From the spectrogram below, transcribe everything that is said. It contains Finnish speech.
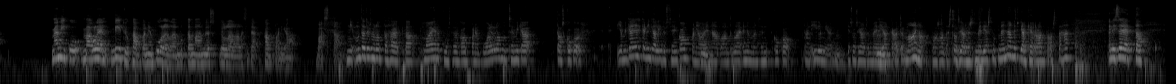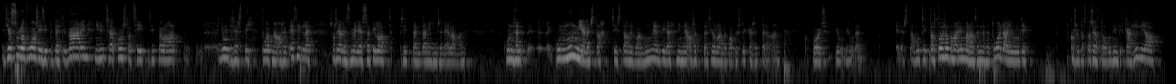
mä, niinku, mä olen MeToo-kampanjan puolella, mutta mä oon myös jollain lailla sitä kampanjaa vastaan. Niin, mun täytyy sanoa tähän, että mä oon ehdottomasti tämän kampanjan puolella, mutta se mikä taas koko, ja mikä ei ehkä niinkään liity siihen kampanjaan Mm. enää, vaan tulee enemmän sen koko tämän ilmiön Mm. ja sosiaalisen median Mm. mm. käytön. Mä aina pasaan tästä sosiaalisesta mediasta, mutta mennään nyt vielä kerran taas tähän. Eli se, että, että jos sulla on vuosi sitten tehty väärin, niin nyt sä kostat siitä, siitä tavallaan äh, julkisesti tuot nämä asiat esille. Sosiaalisessa mediassa pilat sitten tämän ihmisen elämän. Kun, sen, kun mun mielestä, siis tämä on nyt vain mun mielipide, niin ne asiat pitäisi jollain tapaa pystyä käsittelemään pois julkisuuden edestä. Mutta sitten taas toisaalta mä ymmärrän sen, että ne tuodaan julki, koska tästä asiasta on ollut niin pitkään hiljaa.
